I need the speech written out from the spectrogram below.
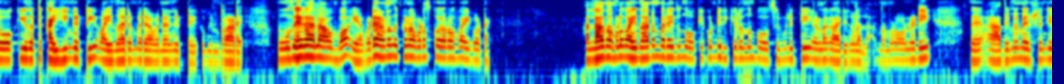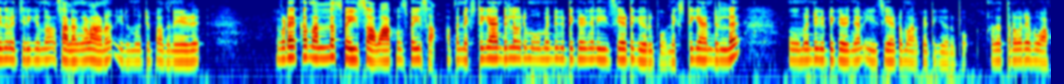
ലോക്ക് ചെയ്തിട്ട് കയ്യും കെട്ടി വൈകുന്നേരം വരെ അവനങ്ങ് ഇട്ടേക്കും ഇൻട്രാഡേ മൂന്നേ കാലാവുമ്പോൾ എവിടെയാണ് നിൽക്കണം അവിടെ സ്ക്വയർ ഓഫ് ആയിക്കോട്ടെ. അല്ലാതെ നമ്മൾ വൈകുന്നേരം വരെ ഇത് നോക്കിക്കൊണ്ടിരിക്കലൊന്നും പോസിബിലിറ്റി ഉള്ള കാര്യങ്ങളല്ല. നമ്മൾ ഓൾറെഡി ആദ്യമേ മെൻഷൻ ചെയ്ത് വെച്ചിരിക്കുന്ന സ്ഥലങ്ങളാണ് ഇരുന്നൂറ്റി പതിനേഴ് ഇവിടെയൊക്കെ നല്ല സ്പേസാണ് വാക്കും സ്പേസാണ് അപ്പം നെക്സ്റ്റ് ക്യാൻഡിൽ ഒരു മൂവ്മെന്റ് കിട്ടിക്കഴിഞ്ഞാൽ ഈസി ആയിട്ട് കയറിപ്പോവും നെക്സ്റ്റ് ക്യാൻഡിലിൽ മൂവ്മെന്റ് കിട്ടിക്കഴിഞ്ഞാൽ ഈസി ആയിട്ട് മാർക്കറ്റ് കയറിപ്പോവും അത് എത്ര വരെ പോവാം?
